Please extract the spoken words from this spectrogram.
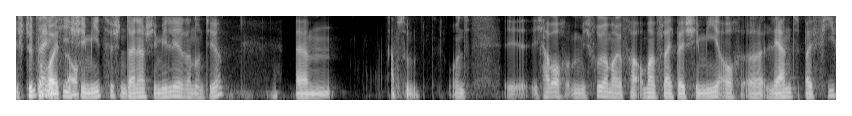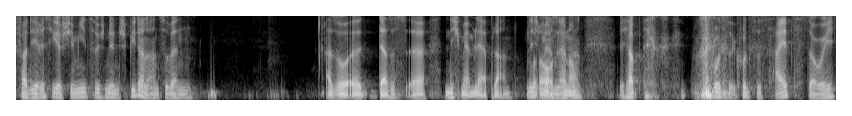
Stimmt bereue eigentlich die auch. Chemie zwischen deiner Chemielehrerin und dir? Ähm, absolut. Und ich habe auch mich früher mal gefragt, ob man vielleicht bei Chemie auch äh, lernt, bei FIFA die richtige Chemie zwischen den Spielern anzuwenden. Also, äh, das ist äh, nicht mehr im Lehrplan. Nicht mehr im. Lehrplan. Ich habe, kurze, kurze Side-Story,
